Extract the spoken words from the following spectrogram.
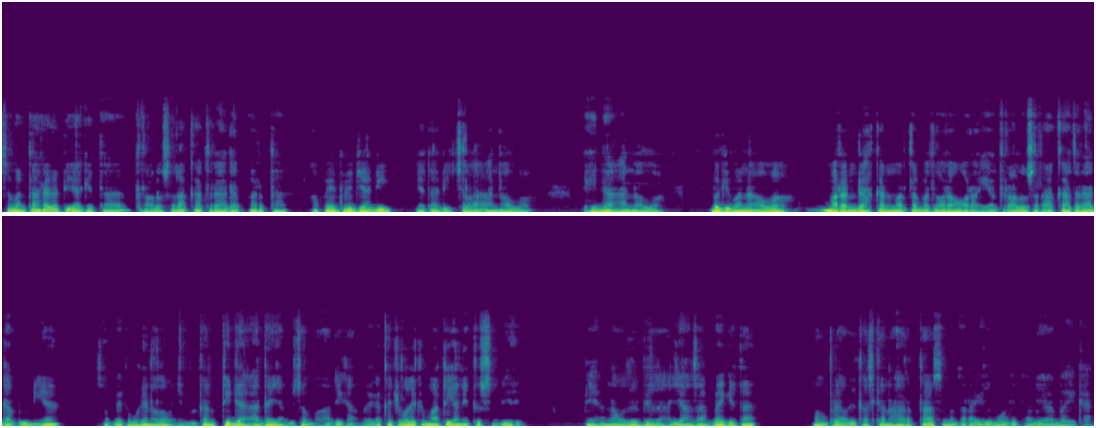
Sementara ketika kita terlalu serakah terhadap harta, apa yang terjadi? Ya tadi celaan Allah, hinaan Allah. Bagaimana Allah merendahkan martabat orang-orang yang terlalu serakah terhadap dunia, sampai kemudian Allah menyebutkan tidak ada yang bisa menghentikan mereka kecuali kematian itu sendiri. Ya, nauzubillah, jangan sampai kita memprioritaskan harta sementara ilmu kita diabaikan.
